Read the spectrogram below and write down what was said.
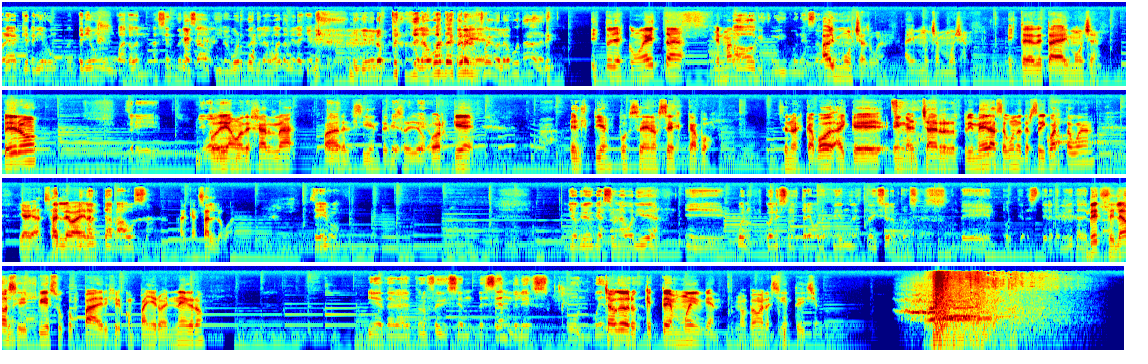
Ahí que tenía un, tenía un guatón haciendo el asado y me acuerdo que la guata me la quemé. Me quemé los pelos de la guata con Oye. el fuego, la puta madre. Historias como esta, hermano, Oh, que fue muy buena esa hay muchas, weón. Hay muchas, muchas. Historias de estas hay muchas. Pero Sí. Igual- podríamos dejarla para pero- el siguiente episodio pero- porque el tiempo se nos escapó. Se nos escapó, hay que Se nos enganchar primera, segunda, tercera y cuarta, weón. Y para Hay adelante. tanta pausa. Alcanzarlo, weón. Sí, po. Yo creo que va a ser una buena idea. Y bueno, con eso nos estaríamos despidiendo en esta edición entonces del podcast de la camioneta. De, de este lado se despide su compadre, fiel compañero del negro. Y desde acá el profe diciendo, deseándoles un buen Chao cabros, que estén muy bien. Nos vemos en la siguiente edición.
